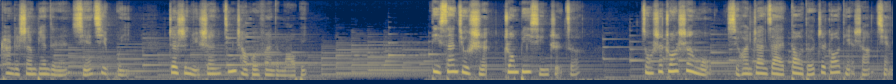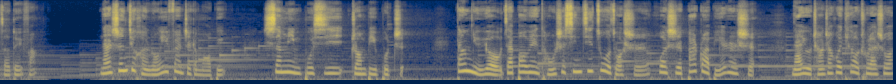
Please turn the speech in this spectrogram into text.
看着身边的人嫌弃不已，这是女生经常会犯的毛病。第三就是装逼型指责，总是装圣母。喜欢站在道德制高点上谴责对方，男生就很容易犯这个毛病。生命不息，装逼不止。当女友在抱怨同事心机做作时，或是八卦别人时，男友常常会跳出来说：“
